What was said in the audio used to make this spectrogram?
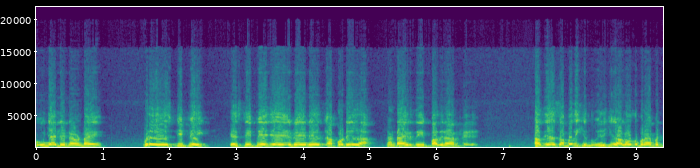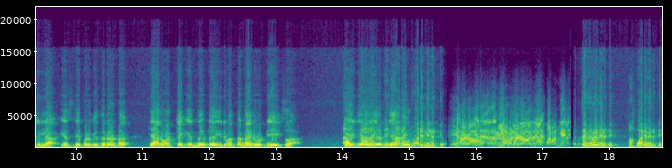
പൂഞ്ഞാലിൽ എന്നാ ഉണ്ടായേ? ഇവിടെ S D P I S D P I support ചെയ്തതാ രണ്ടായിരത്തി പതിനാറിൽ. അത് ഞാൻ സമ്മതിക്കുന്നു. എനിക്ക് കള്ളമൊന്നും പറയാൻ പറ്റില്ല. എസ് ഡി പിയുടെ പിന്തുണയുണ്ട്. ഞാൻ ഒറ്റയ്ക്ക് നിന്നിട്ട് ഇരുപത്തെണ്ണായിരം വോട്ട് ജയിച്ചതാ. കഴിഞ്ഞ. ഒരു മിനിറ്റ്. ഒറ്റ മിനിറ്റ് ഒരു മിനിറ്റ്.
